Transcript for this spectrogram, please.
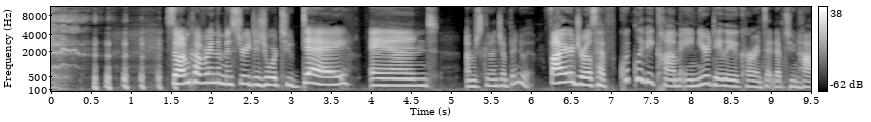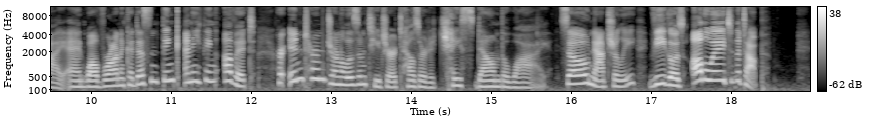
so, I'm covering the mystery du jour today, and I'm just going to jump into it. Fire drills have quickly become a near daily occurrence at Neptune High, and while Veronica doesn't think anything of it, her intern journalism teacher tells her to chase down the why. So, naturally, V goes all the way to the top.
